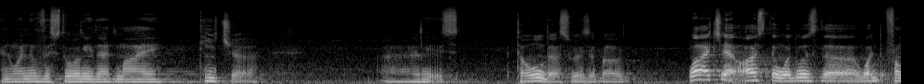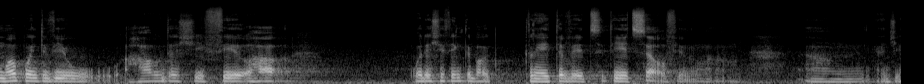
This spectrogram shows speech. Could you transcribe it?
And one of the stories that my teacher uh, told us was about, well, actually I asked her what was the, what, from her point of view, how does she feel, how, what does she think about creativity itself, you know. Um, and she,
